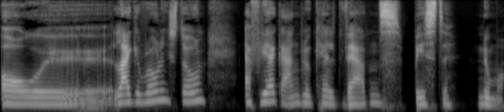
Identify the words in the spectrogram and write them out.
Og øh, Like a Rolling Stone er flere gange blevet kaldt verdens bedste nummer.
